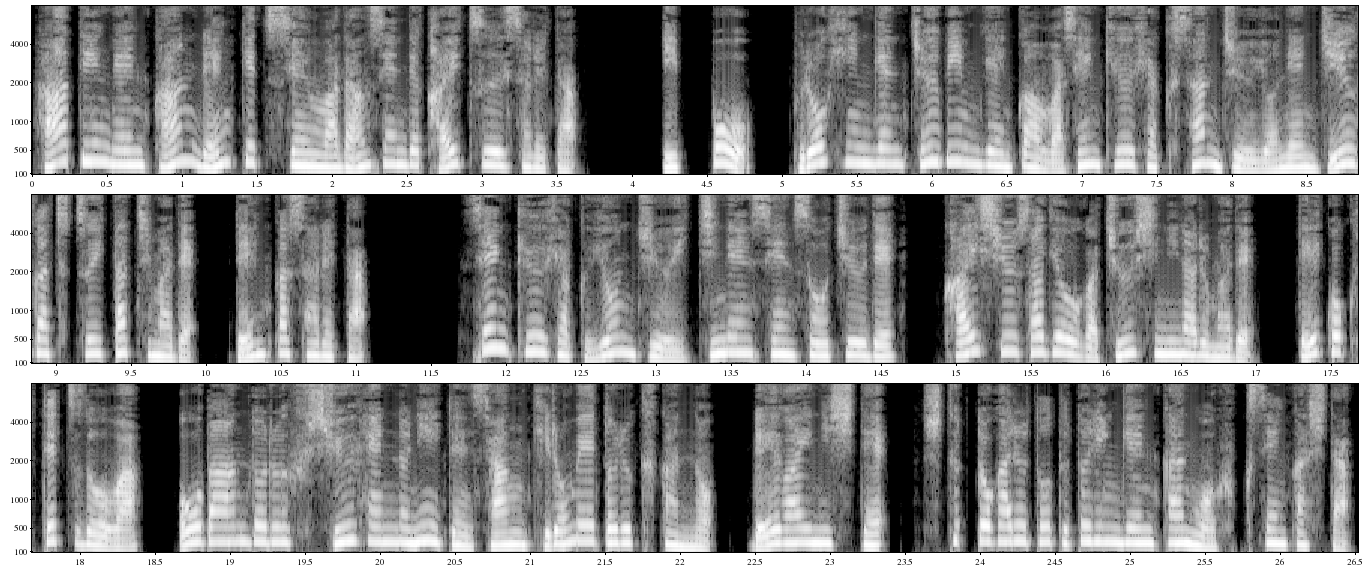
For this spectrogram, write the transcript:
ハーティンゲン間連結線は断線で開通された。一方、プロヒンゲン中ビンゲン間は1934年10月1日まで電化された。1941年戦争中で回収作業が中止になるまで、帝国鉄道はオーバーンドルフ周辺の 2.3km 区間の例外にして、シュトゥットガルト・トゥトリンゲン間を複線化した。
